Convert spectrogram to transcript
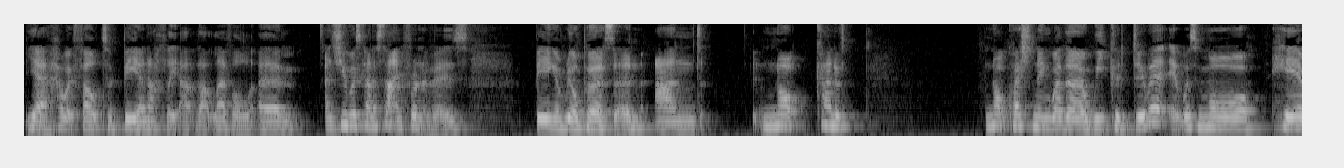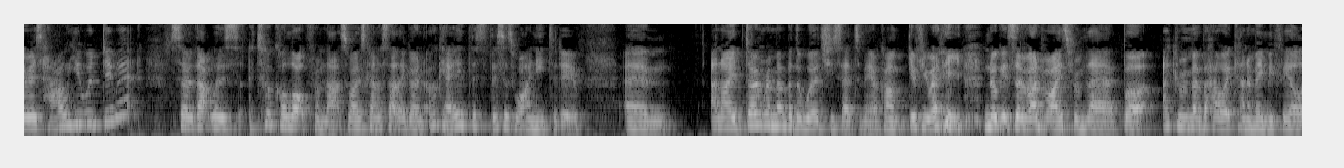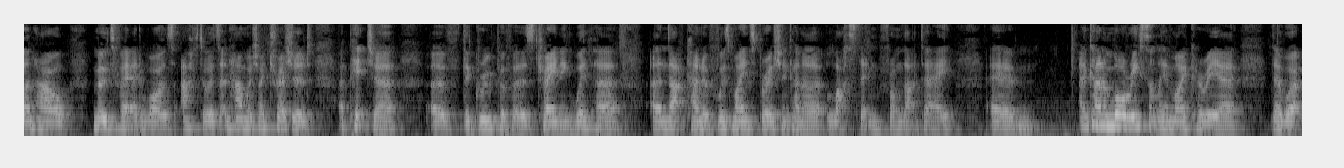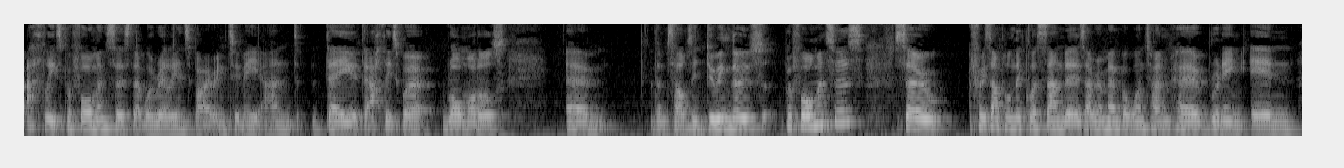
yeah, how it felt to be an athlete at that level. Um, and she was kind of sat in front of us, being a real person and not kind of not questioning whether we could do it. It was more, here is how you would do it. So that was, I took a lot from that. So I was kind of sat there going, okay, this, this is what I need to do. Um, and I don't remember the words she said to me. I can't give you any nuggets of advice from there, but I can remember how it kind of made me feel and how motivated I was afterwards and how much I treasured a picture of the group of us training with her. And that kind of was my inspiration kind of lasting from that day. Um, and kind of more recently in my career, there were athletes' performances that were really inspiring to me, and they the athletes were role models um, themselves in doing those performances. So, for example, Nicola Sanders, I remember one time her running in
